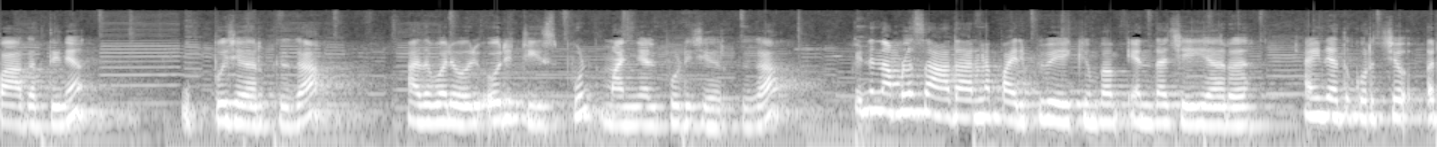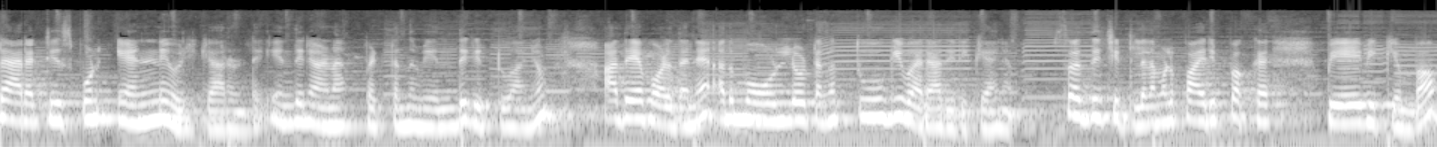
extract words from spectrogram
പാകത്തിന് ഉപ്പ് ചേർക്കുക. അതുപോലെ ഒരു ഒരു ടീസ്പൂൺ മഞ്ഞൾപ്പൊടി ചേർക്കുക. പിന്നെ നമ്മൾ സാധാരണ പരിപ്പ് വേവിക്കുമ്പം എന്താ ചെയ്യാറ്? അതിന്റെ അകത്ത് കുറച്ച് ഒരു അര ടീസ്പൂൺ എണ്ണ ഒഴിക്കാറുണ്ട്. എന്തിനാണ്? പെട്ടെന്ന് വെന്ത് കിട്ടുവാനും അതേപോലെ തന്നെ അത് മുകളിലോട്ടങ്ങ് തൂകി വരാതിരിക്കാനും. ശ്രദ്ധിച്ചിട്ടില്ല? നമ്മൾ പരിപ്പൊക്കെ വേവിക്കുമ്പോൾ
